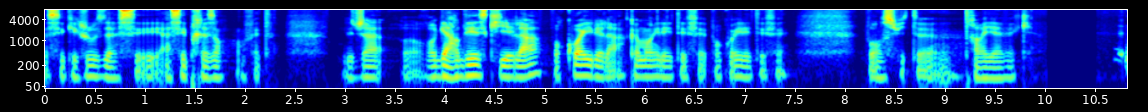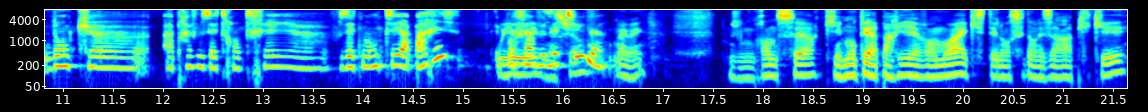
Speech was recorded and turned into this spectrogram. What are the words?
c'est quelque chose d'assez assez présent, en fait. Déjà, euh, regarder ce qui est là, pourquoi il est là, comment il a été fait, pourquoi il a été fait, pour ensuite euh, travailler avec. Donc, euh, après, vous êtes rentré, euh, vous êtes monté à Paris Oui, pour oui, faire oui, vos études? Oui, oui. J'ai une grande sœur qui est montée à Paris avant moi et qui s'était lancée dans les arts appliqués.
